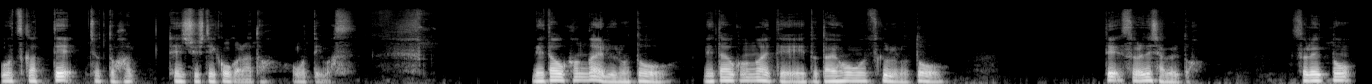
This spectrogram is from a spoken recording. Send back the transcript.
を使ってちょっと練習していこうかなと思っています。ネタを考えるのと、ネタを考えて、えっ、ー、と、台本を作るのと、で、それで喋ると。それの、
